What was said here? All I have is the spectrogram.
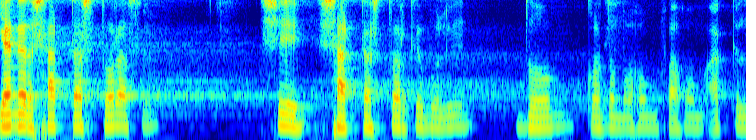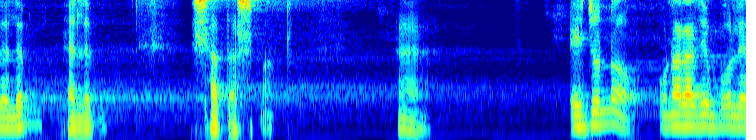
জ্ঞানের সাতটা স্তর আছে। সে সাতটা স্তরকে বলি দম, কদম, অহম, ফাহম, আকলেলেম, হেলেম সাত আসমান হ্যাঁ। এই জন্য ওনারা যে বলে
